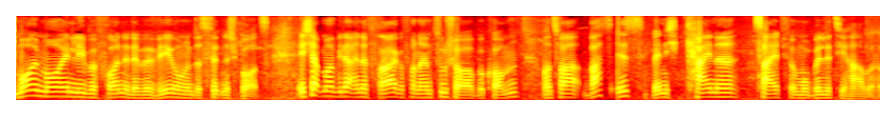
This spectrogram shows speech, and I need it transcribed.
Moin moin liebe Freunde der Bewegung und des Fitnesssports. Ich habe mal wieder eine Frage von einem Zuschauer bekommen und zwar, was ist, wenn ich keine Zeit für Mobility habe?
